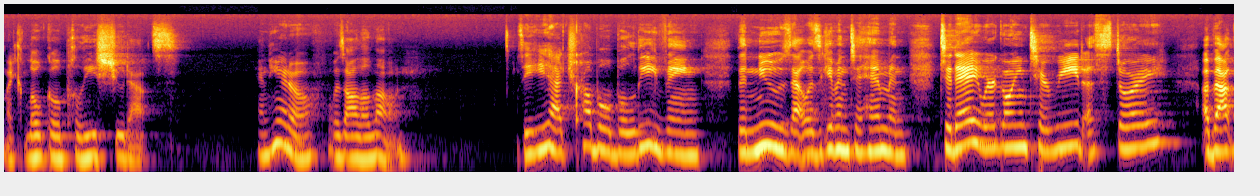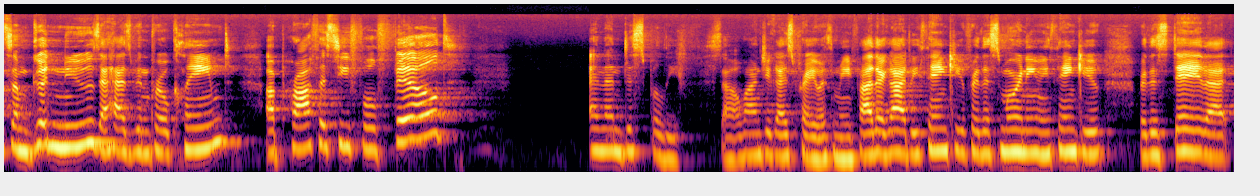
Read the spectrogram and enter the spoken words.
like local police shootouts. And Hiro was all alone. See, he had trouble believing the news that was given to him. And today we're going to read a story about some good news that has been proclaimed, a prophecy fulfilled, and then disbelief. So, why don't you guys pray with me? Father God, we thank you for this morning. We thank you for this day that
